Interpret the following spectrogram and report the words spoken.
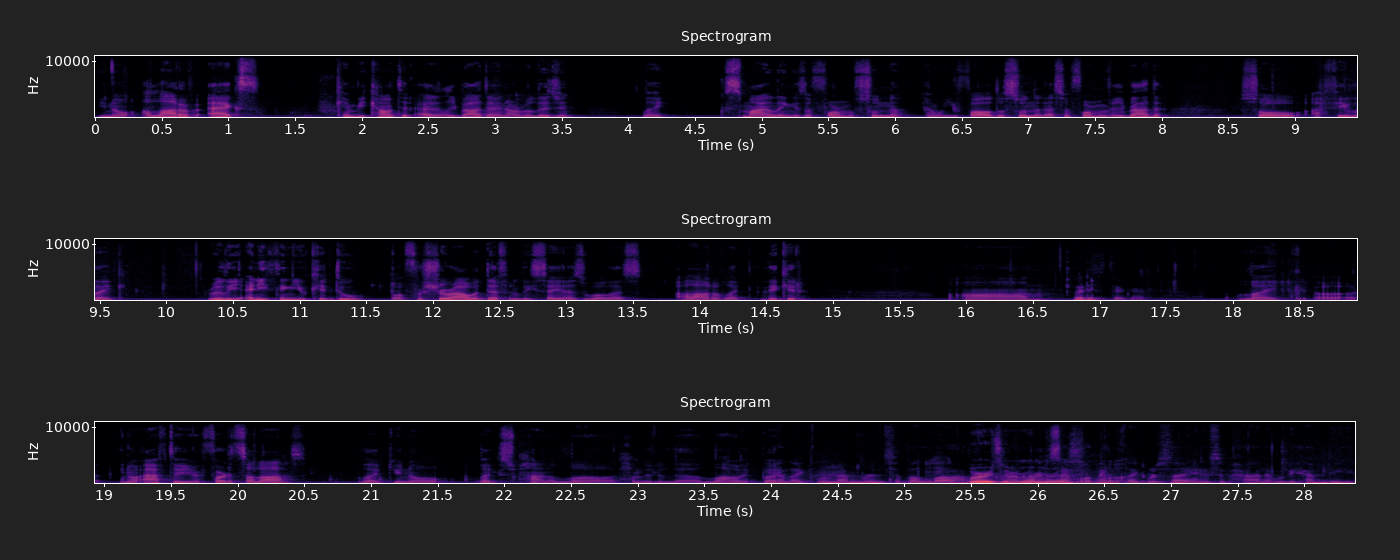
you know a lot of acts can be counted as ibadah in our religion, like smiling is a form of sunnah, and when you follow the sunnah, that's a form of ibadah. So I feel like really anything you could do, but for sure I would definitely say as well as a lot of like dhikr. Um, What is the group? like uh, you know after your fard salahs, like you know like subhanallah, alhamdulillah, Allahu akbar. yeah, like remembrance of Allah. Words of remembrance. Simple things like reciting Yeah. Subhana wa bihamdi.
